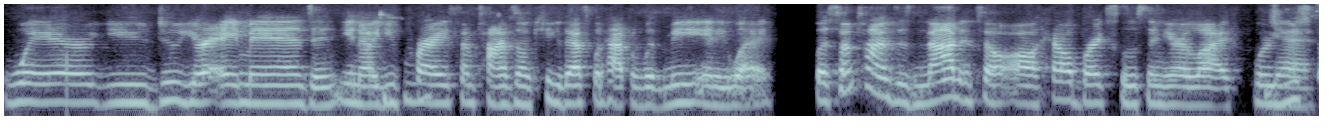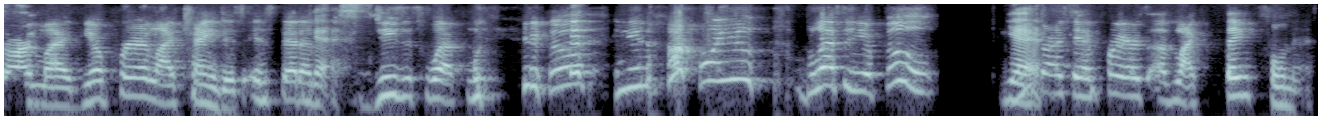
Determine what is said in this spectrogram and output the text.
where you do your amens and, you know, you mm-hmm. pray sometimes on cue. That's what happened with me anyway. But sometimes it's not until all hell breaks loose in your life where yes. you start like your prayer life changes instead of yes. Jesus wept. you you know, when you blessing your food, yes. you start saying prayers of like thankfulness.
